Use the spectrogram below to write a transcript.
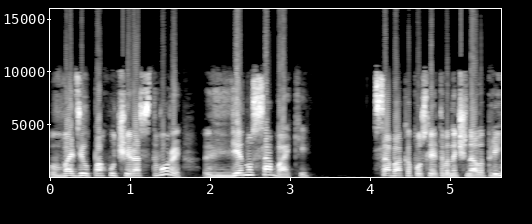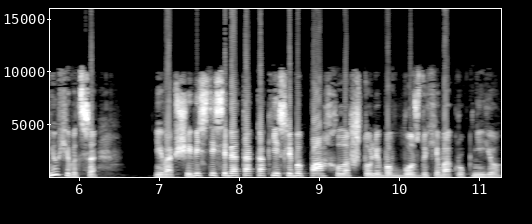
вводил пахучие растворы в вену собаки. Собака после этого начинала принюхиваться и вообще вести себя так, как если бы пахло что-либо в воздухе вокруг нее.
